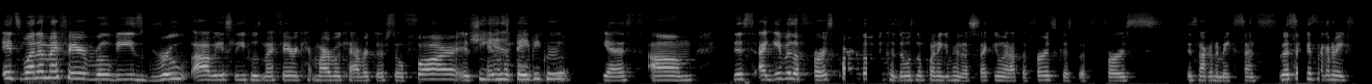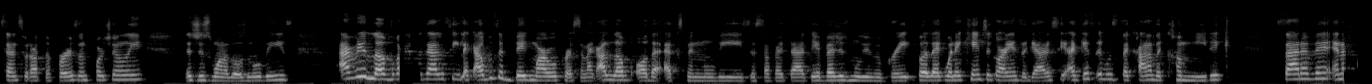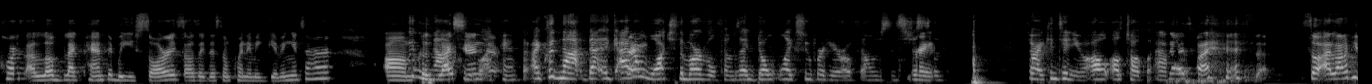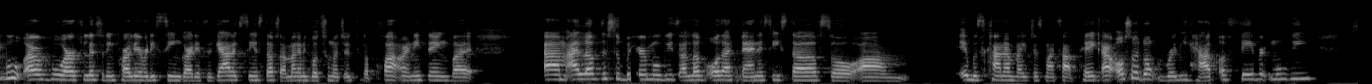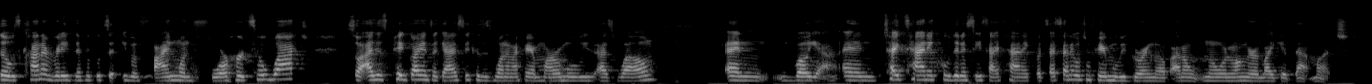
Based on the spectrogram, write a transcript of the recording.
It's one of my favorite movies. Groot, obviously, who's my favorite Marvel character so far. It's she is Baby Groot. Yes. Um. This I gave her the first part though because there was no point in giving her the second without the first because the first it's not gonna make sense. The second's not gonna make sense without the first. Unfortunately, it's just one of those movies. I really love Guardians of the Galaxy. Like I was a big Marvel person. Like I love all the X Men movies and stuff like that. The Avengers movies were great, but like when it came to Guardians of the Galaxy, I guess it was the kind of the comedic side of it. And of course, I love Black Panther, but you saw it, so I was like, there's no point in me giving it to her. Um, because Black, Panther, Black Panther, I could not. That, like, I don't watch the Marvel films. I don't like superhero films. It's just. Right. Like, sorry, continue. I'll I'll talk after. No, fine. so, so a lot of people who are who are listening probably already seen Guardians of the Galaxy and stuff. So I'm not gonna go too much into the plot or anything, but um, I love the superhero movies. I love all that fantasy stuff. So um, it was kind of like just my top pick. I also don't really have a favorite movie, so it was kind of really difficult to even find one for her to watch. So I just picked Guardians of Galaxy because it's one of my favorite Marvel movies as well. And well, yeah, and Titanic. Who didn't see Titanic? But Titanic was my favorite movie growing up. I don't no longer like it that much.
